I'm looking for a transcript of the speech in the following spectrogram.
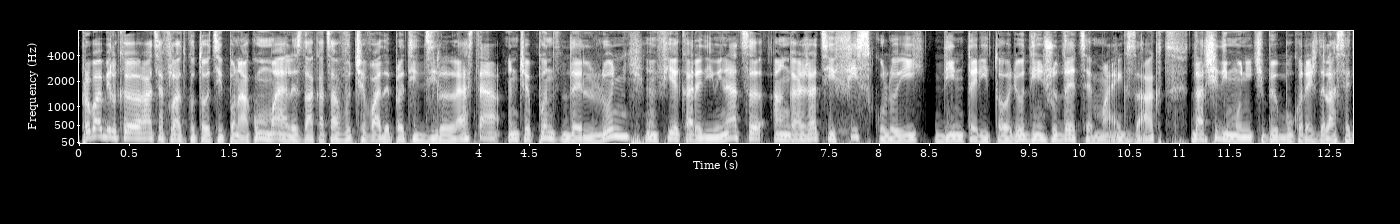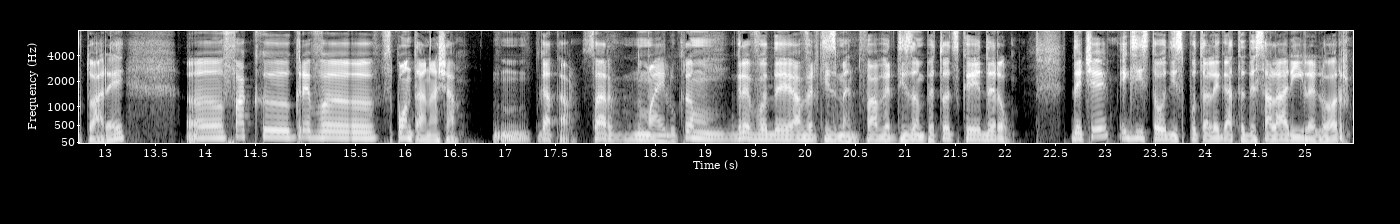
Probabil că ați aflat cu toții până acum, mai ales dacă ați avut ceva de plătit zilele astea, începând de luni, în fiecare dimineață, angajații fiscului din teritoriu, din județe mai exact, dar și din municipiul București de la sectoare, uh, fac uh, grevă spontan, așa, mm, gata, sar, nu mai lucrăm, grevă de avertizment. Vă avertizăm pe toți că e de rău. De ce? Există o dispută legată de salariile lor,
